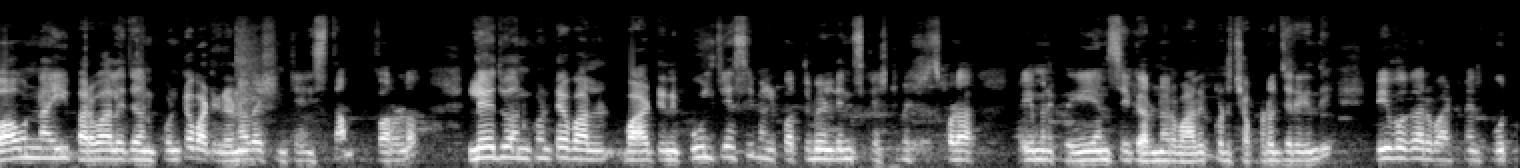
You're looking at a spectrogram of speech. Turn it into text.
బాగున్నాయి పర్వాలేదు అనుకుంటే వాటికి రెనోవేషన్ చేయిస్తాం త్వరలో. లేదు అనుకుంటే వాళ్ళు వాటిని కూల్ చేసి మళ్ళీ కొత్త బిల్డింగ్స్కి ఎస్టిమేషన్స్ కూడా వేయమని ఇక్కడ ఏఎన్సీ గారు ఉన్నారు వాళ్ళకి కూడా చెప్పడం జరిగింది. వివో గారు వాటి మీద పూర్తి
